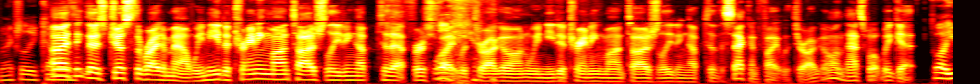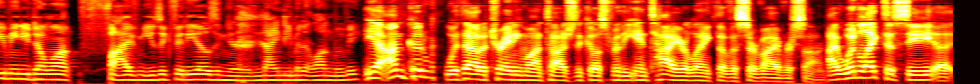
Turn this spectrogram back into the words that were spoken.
I'm actually kind of. I think there's just the right amount. We need a training montage leading up to that first Well, fight with Drago, and we need a training montage leading up to the second fight with Drago, and that's what we get. Well, you mean you don't want five music videos in your 90 minute long movie? Yeah, I'm good without a training montage that goes for the entire length of a Survivor song. I would like to see, uh,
